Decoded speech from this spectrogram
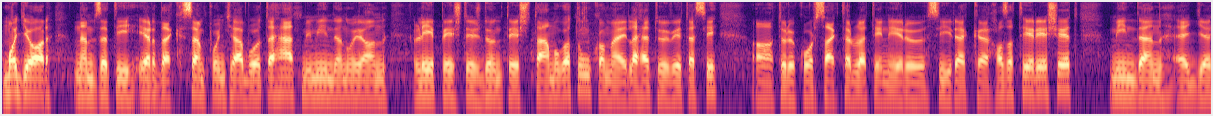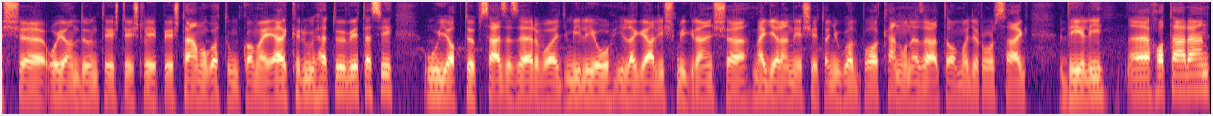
magyar nemzeti érdek szempontjából tehát mi minden olyan lépést és döntést támogatunk, amely lehetővé teszi a Törökország területén érő szírek hazatérését. Minden egyes olyan döntést és lépést támogatunk, amely elkerülhetővé teszi újabb több százezer vagy millió illegális migráns megjelenését a Nyugat-Balkánon, ezáltal Magyarország déli határán.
